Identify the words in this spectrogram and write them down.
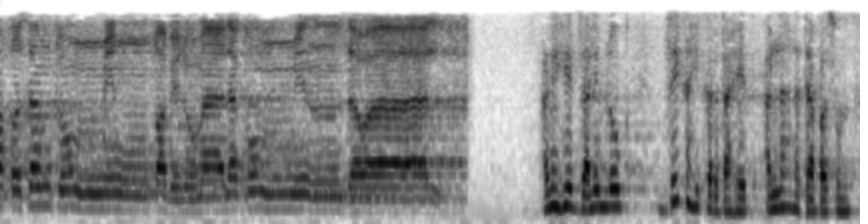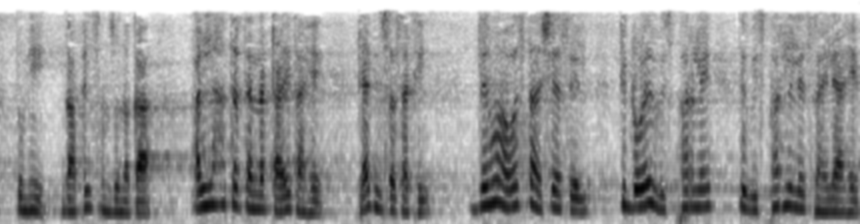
أقسمتم من قبل ما لكم من زوال؟ आणि हे जालिम लोक जे काही करत आहेत अल्लाहला त्यापासून तुम्ही गाफील समजू नका. अल्लाह तर त्यांना टाळीत आहे. त्या दिवसासाठी जेव्हा अवस्था अशी असेल की डोळे विस्फारले ते विस्फारलेलेच राहिले आहेत.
